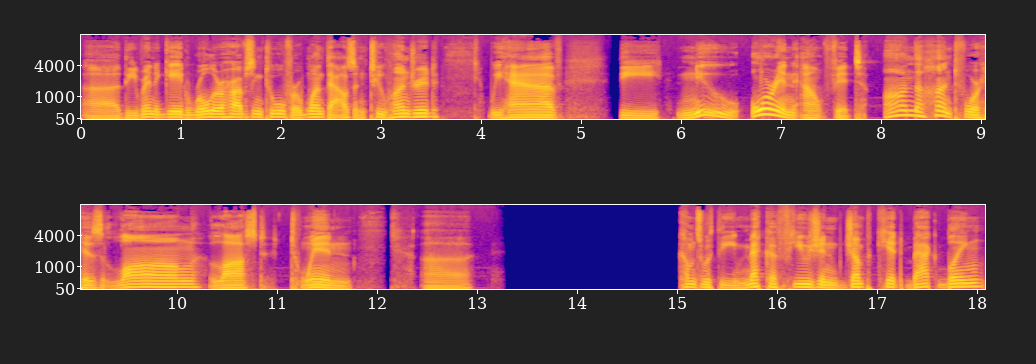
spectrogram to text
Uh, the Renegade Roller Harvesting Tool for 1,200. We have the new Orin outfit on the hunt for his long lost twin. Uh, comes with the Mecha Fusion jump kit back bling.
